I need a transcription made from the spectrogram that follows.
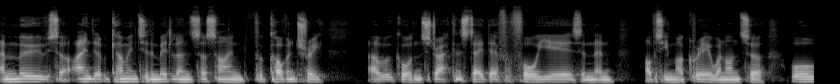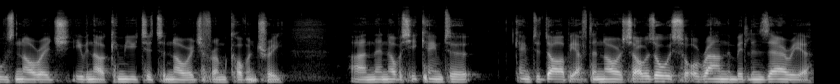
and moves, I ended up coming to the Midlands. I signed for Coventry uh, with Gordon Strachan, stayed there for four years, and then obviously my career went on to Wolves, Norwich, even though I commuted to Norwich from Coventry, and then obviously came to came to Derby after Norwich. So I was always sort of around the Midlands area,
